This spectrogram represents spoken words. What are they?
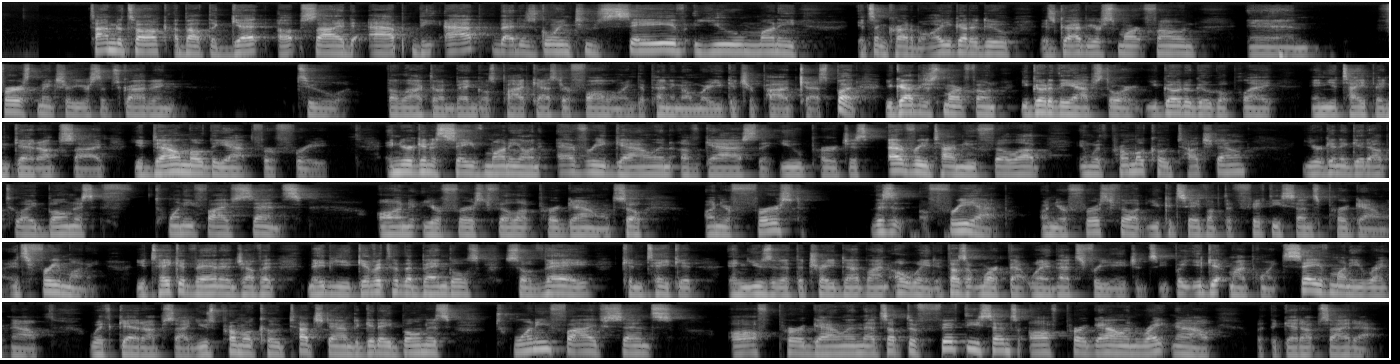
Time to talk about the Get Upside app, the app that is going to save you money. It's incredible. All you got to do is grab your smartphone and first make sure you're subscribing to the Locked On Bengals podcast or following, depending on where you get your podcast. But you grab your smartphone, you go to the App Store, you go to Google Play, and you type in Get Upside. You download the app for free and you're going to save money on every gallon of gas that you purchase every time you fill up. And with promo code touchdown, you're going to get up to a bonus 25 cents on your first fill up per gallon. So on your first, this is a free app. On your first fill up, you could save up to 50 cents per gallon. It's free money. You take advantage of it. Maybe you give it to the Bengals so they can take it and use it at the trade deadline. Oh, wait, it doesn't work that way. That's free agency. But you get my point. Save money right now with Get Upside. Use promo code touchdown to get a bonus 25 cents off per gallon. That's up to 50 cents off per gallon right now with the Get Upside app.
